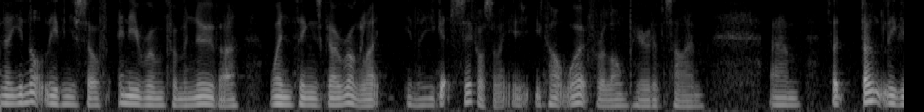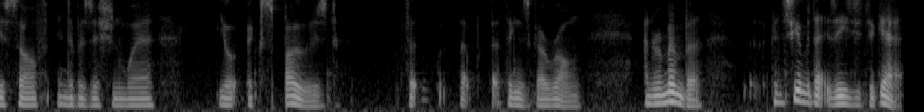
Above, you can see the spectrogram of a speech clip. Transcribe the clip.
you know, you're not leaving yourself any room for manoeuvre when things go wrong. Like, you know, you get sick or something, you, you can't work for a long period of time. Um, so don't leave yourself in a position where you're exposed for that, that things go wrong. And remember, consumer debt is easy to get,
